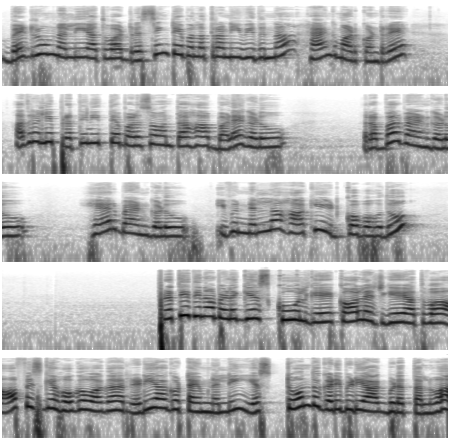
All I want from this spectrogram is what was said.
ಬೆಡ್ರೂಮ್ನಲ್ಲಿ ಅಥವಾ ಡ್ರೆಸ್ಸಿಂಗ್ ಟೇಬಲ್ ಹತ್ರ ನೀವು ಇದನ್ನು ಹ್ಯಾಂಗ್ ಮಾಡಿಕೊಂಡ್ರೆ, ಅದರಲ್ಲಿ ಪ್ರತಿನಿತ್ಯ ಬಳಸುವಂತಹ ಬಳೆಗಳು, ರಬ್ಬರ್ ಬ್ಯಾಂಡ್ಗಳು, ಹೇರ್ ಬ್ಯಾಂಡ್ಗಳು, ಇವನ್ನೆಲ್ಲ ಹಾಕಿ ಇಟ್ಕೋಬಹುದು. ಪ್ರತಿದಿನ ಬೆಳಗ್ಗೆ ಸ್ಕೂಲ್ಗೆ, ಕಾಲೇಜ್ಗೆ ಅಥವಾ ಆಫೀಸ್ಗೆ ಹೋಗೋವಾಗ ರೆಡಿ ಆಗೋ ಟೈಮ್ನಲ್ಲಿ ಎಷ್ಟೊಂದು ಗಡಿಬಿಡಿ ಆಗಿಬಿಡುತ್ತಲ್ವಾ?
